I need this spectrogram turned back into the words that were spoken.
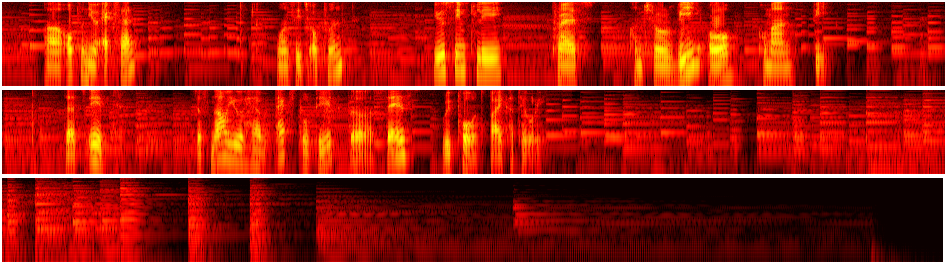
uh, open your Excel once it's opened, you simply press Ctrl V or Command V. That's it. Just now you have exported the sales report by category.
